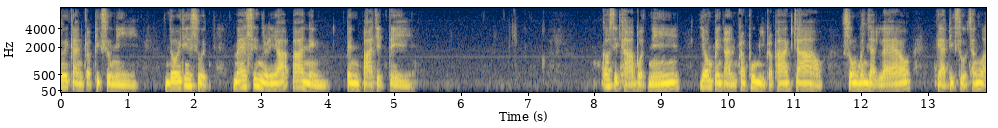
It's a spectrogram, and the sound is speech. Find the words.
ด้วยกันกับภิกษุณี โดยที่สุดแม้สิ้นระยะป้าหนึ่งเป็นปาจิตตีก็สิกขาบทนี้ย่อมเป็นอันพระผู้มีพระภาคเจ้า ทรงบัญญัติแล้ว แก่ภิกษุทั้งหล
